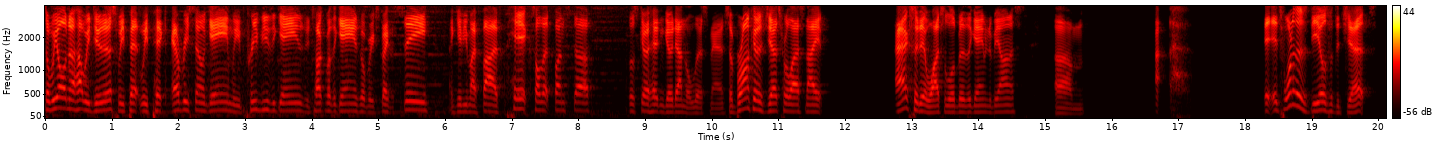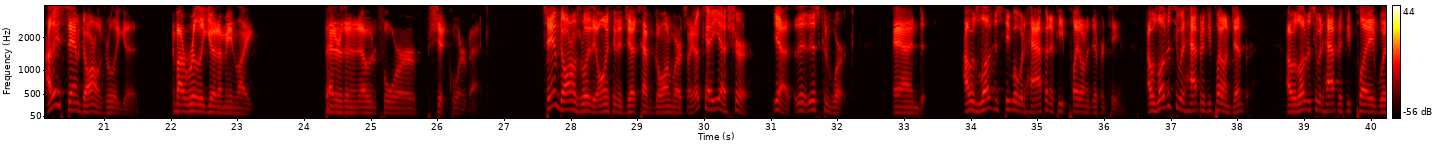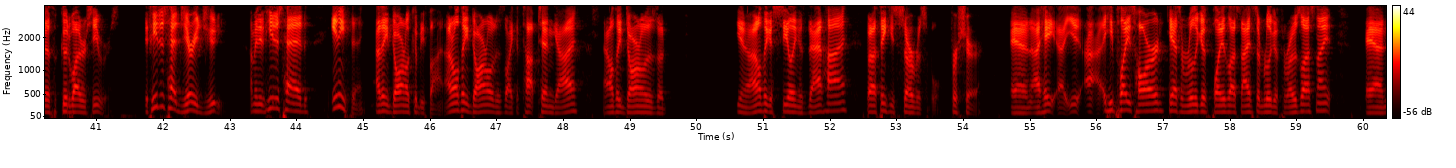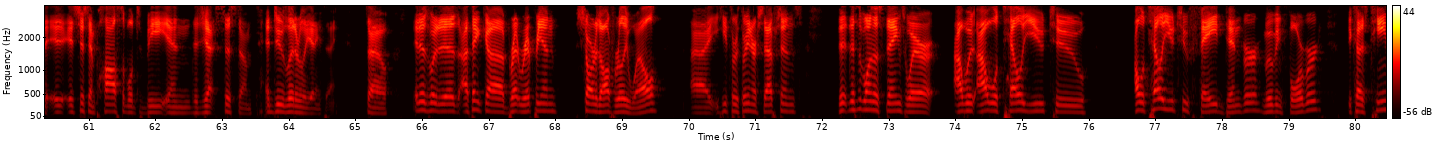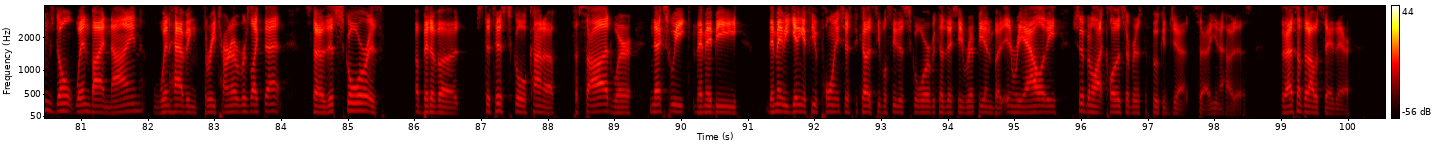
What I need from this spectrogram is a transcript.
so we all know how we do this. We pick, we pick every single game. We preview the games. We talk about the games, what we expect to see. I give you my five picks, all that fun stuff. Let's go ahead and go down the list, man. So Broncos Jets for last night. I actually did watch a little bit of the game, to be honest. Um, I, it's one of those deals with the Jets. I think Sam Darnold's really good, and by really good, I mean like better than an 0 4 shit quarterback. Sam Darnold's really the only thing the Jets have going where it's like, okay, yeah, sure, yeah, th- this could work, and I would love to see what would happen if he played on a different team. I would love to see what happened if he played on Denver. I would love to see what happened if he played with good wide receivers. If he just had Jerry Jeudy, I mean, if he just had anything, I think Darnold could be fine. I don't think Darnold is like a top 10 guy. I don't think Darnold is a, you know, I don't think his ceiling is that high, but I think he's serviceable for sure. And I hate, I, I, he plays hard. He had some really good plays last night, some really good throws last night. And it, it's just impossible to be in the Jet system and do literally anything. So it is what it is. I think uh, Brett Rypien started off really well. Uh, he threw three interceptions. Th- this is one of those things where I would I will tell you to I will tell you to fade Denver moving forward because teams don't win by nine when having three turnovers like that. So this score is a bit of a statistical kind of facade where next week they may be they may be getting a few points just because people see the score because they see Rypien, but in reality, should have been a lot closer. But it's the fucking Jets, so you know how it is. So that's something I would say there.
